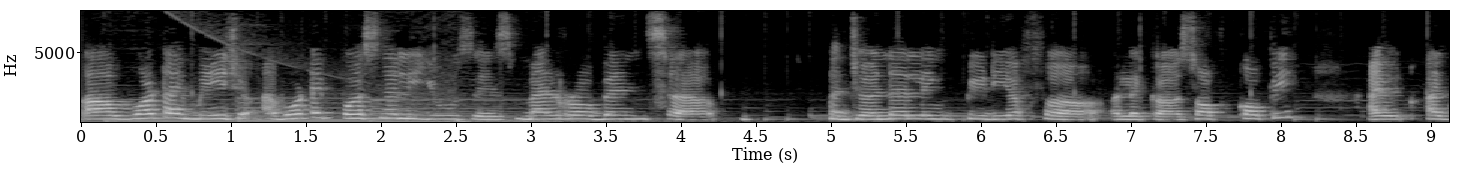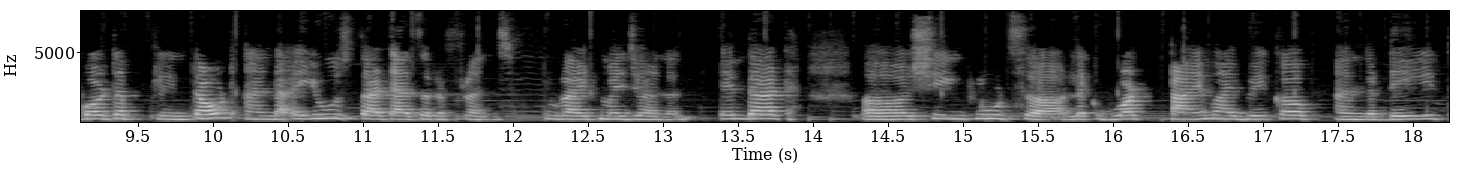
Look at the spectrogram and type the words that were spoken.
Uh, what i major what i personally use is mel robbins uh, journaling pdf uh, like a soft copy I, I got a printout and I use that as a reference to write my journal. In that, uh, she includes uh, like what time I wake up and the date,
